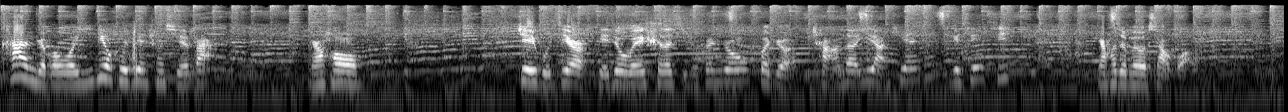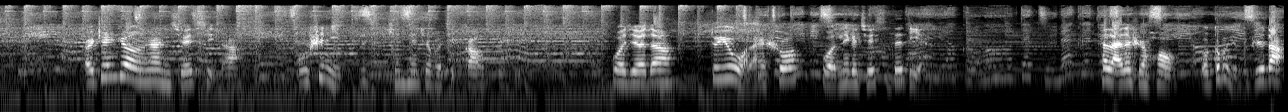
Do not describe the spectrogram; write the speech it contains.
看着吧，我一定会变成学霸。然后。这股劲儿也就维持了几十分钟，或者长的一两天、一个星期，然后就没有效果了。而真正让你崛起的，不是你自己天天这么警告自己。我觉得，对于我来说，我那个崛起的点，它来的时候，我根本就不知道。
